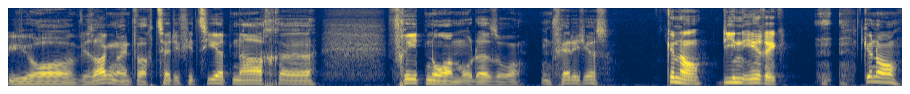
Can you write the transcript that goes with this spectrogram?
Ja, wir sagen einfach zertifiziert nach äh, Fred-Norm oder so. Und fertig ist. Genau, Dean Erik. Genau.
